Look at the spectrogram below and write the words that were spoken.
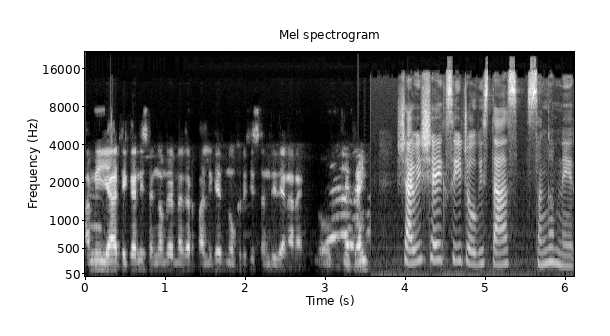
आम्ही या ठिकाणी संगमनेर नगरपालिकेत नोकरीची संधी देणार आहे. शावीर शेख सी चोवीस तास संगमनेर.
